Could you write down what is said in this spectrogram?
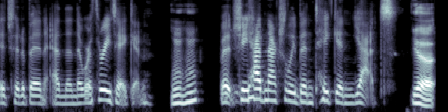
it should have been, and then there were three taken. Mm-hmm. But she hadn't actually been taken yet. Yeah,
